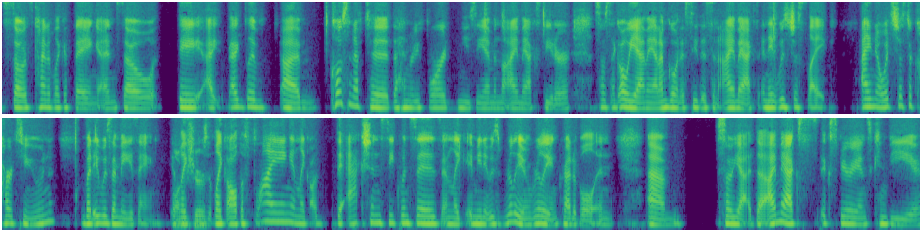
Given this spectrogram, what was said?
so it's kind of like a thing, and so they I I live um close enough to the Henry Ford Museum and the IMAX theater, so I was like, oh yeah, man, I'm going to see this in IMAX, and it was just like. I know it's just a cartoon, but it was amazing. It, Oh, like sure. like all the flying and like all the action sequences and like I mean it was really really incredible and um so yeah the IMAX experience can be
